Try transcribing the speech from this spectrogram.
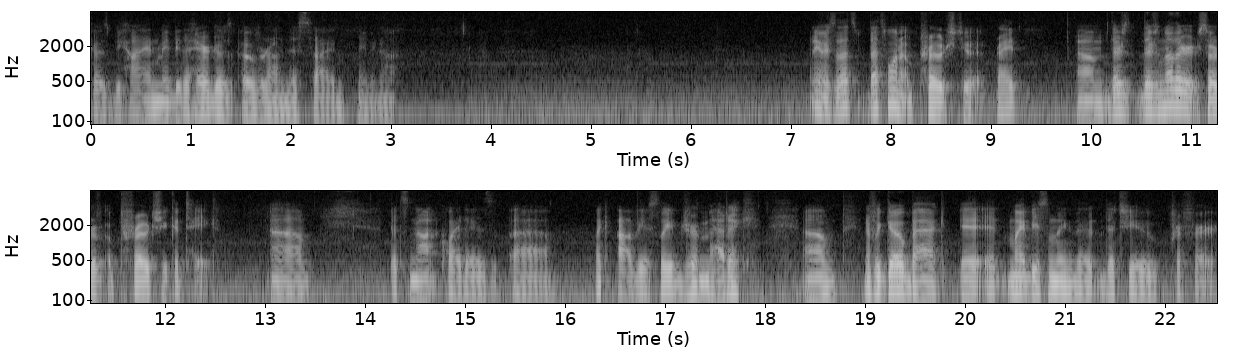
goes behind. Maybe the hair goes over on this side, maybe not. Anyway, so that's that's one approach to it, right? Um, there's there's another sort of approach you could take um, that's not quite as uh, like obviously dramatic. Um, and if we go back, it, it, might be something that, that you prefer.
